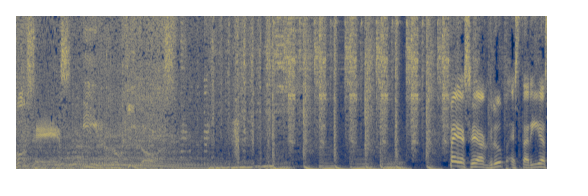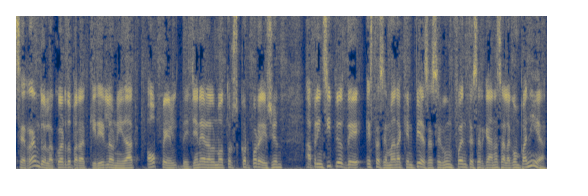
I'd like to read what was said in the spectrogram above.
Voces y rugidos. PSA Group estaría cerrando el acuerdo para adquirir la unidad Opel de General Motors Corporation a principios de esta semana que empieza, según fuentes cercanas a la compañía.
